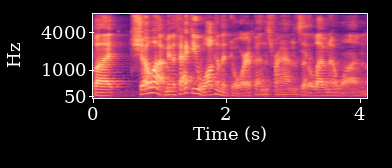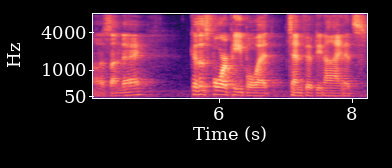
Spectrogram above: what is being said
But show up. I mean, the fact that you walk in the door at Ben's Friends at 11:01 on a Sunday, because it's four people at 10:59, it's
